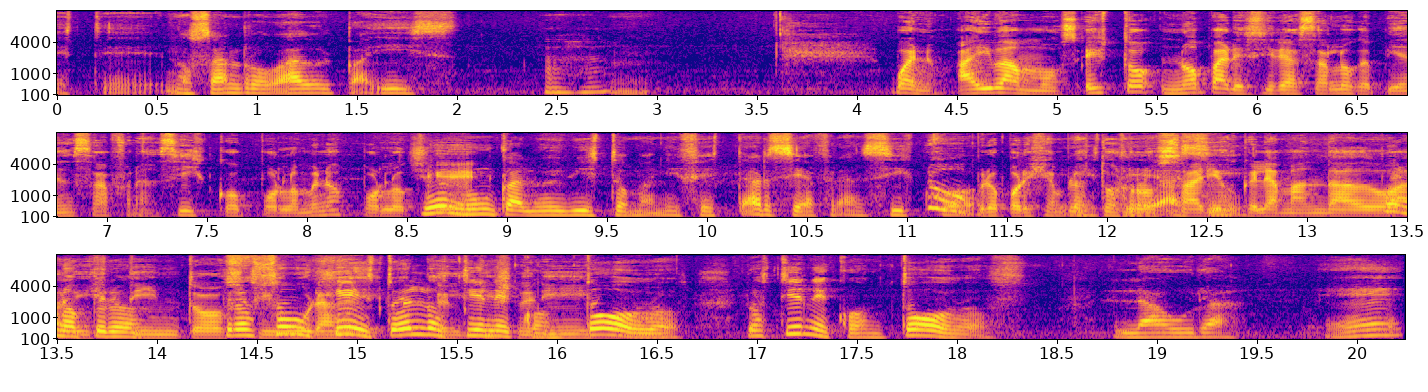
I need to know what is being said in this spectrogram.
este, nos han robado el país. Bueno, ahí vamos. Esto no pareciera ser lo que piensa Francisco, por lo menos por lo que... Yo nunca lo he visto manifestarse a Francisco. No, pero por ejemplo estos este, rosarios que le ha mandado a distintos pero son gestos, él los tiene con todos, los tiene con todos, Laura. ¿eh?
